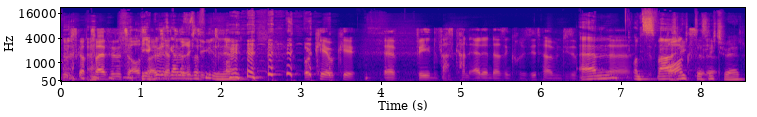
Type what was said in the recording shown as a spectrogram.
Gut, es gab zwei Filme zur Auswahl. ja, gut, ich hatte den nicht so richtigen viele, getroffen. ja. Okay, okay. Äh, wen, was kann er denn da synchronisiert haben? Diese, Ähm, äh, und diese zwar- Licht, das? Lichtschwert.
